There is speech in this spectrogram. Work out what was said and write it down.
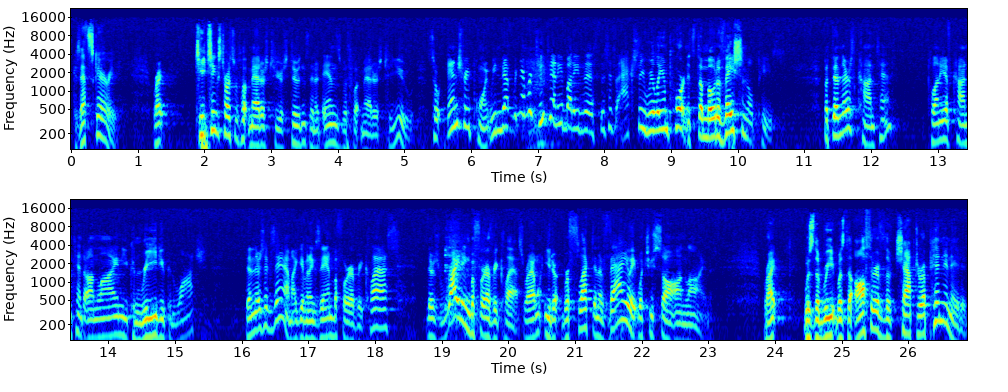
because that's scary, right? Teaching starts with what matters to your students, and it ends with what matters to you. So entry point, we never, we never teach anybody this. This is actually really important. It's the motivational piece. But then there's content, plenty of content online. You can read, you can watch. Then there's exam. I give an exam before every class. There's writing before every class, right? I want you to reflect and evaluate what you saw online, right? Was the, re- was the author of the chapter opinionated?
